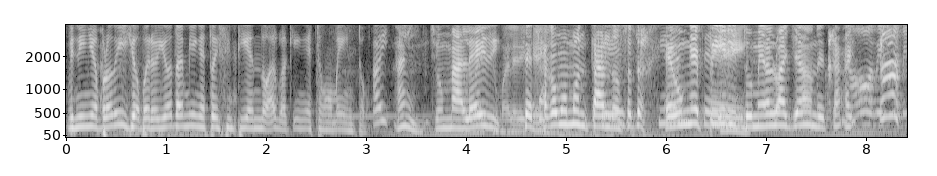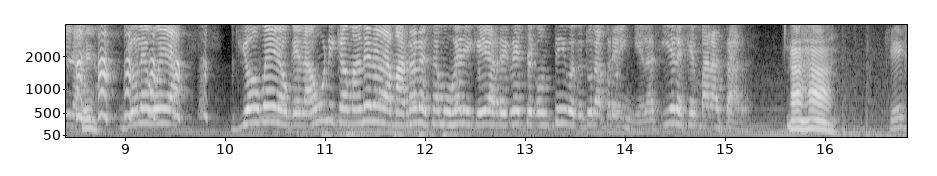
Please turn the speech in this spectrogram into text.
me- niño prodigio, pero yo también estoy sintiendo algo aquí en este momento. Ay, Chuma Lady. Chuma Lady, Se ¿qué? está como montando. ¿Qué Nosotros, es un espíritu, míralo allá donde está. Ay, mira, yo le voy a. Yo veo que la única manera de amarrar a esa mujer y que ella regrese contigo es que tú la preñes. La tienes que embarazar. Ajá. ¿Qué?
